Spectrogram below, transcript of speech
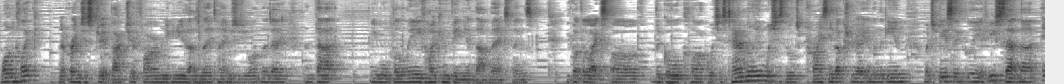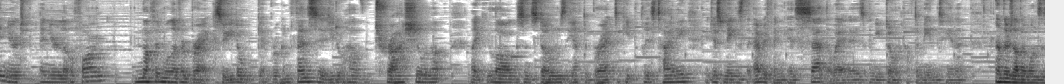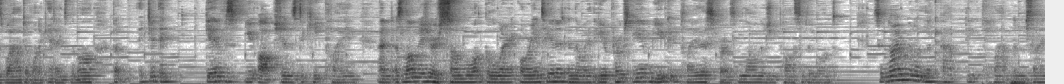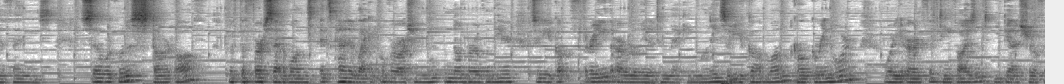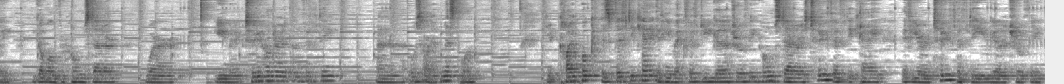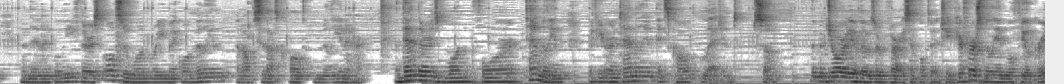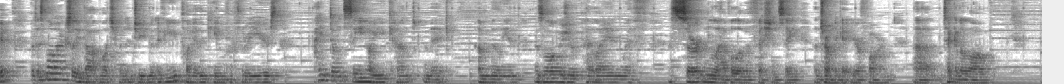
one click and it brings you straight back to your farm and you can use that as many times as you want in the day and that you won't believe how convenient that makes things. You've got the likes of the gold clock, which is 10 million, which is the most pricey luxury item in the game. Which basically, if you set that in your in your little farm, nothing will ever break. So you don't get broken fences, you don't have trash showing up like logs and stones that you have to break to keep the place tidy. It just means that everything is set the way it is, and you don't have to maintain it. And there's other ones as well. I don't want to get into them all, but it, it gives you options to keep playing. And as long as you're somewhat goal orientated in the way that you approach the game, you could play this for as long as you possibly want. So now we're going to look at the platinum side of things. So we're going to start off with the first set of ones. It's kind of like an overarching number of them here. So you've got three that are related to making money. So you've got one called Greenhorn, where you earn 15,000, you get a trophy. You got one for Homesteader, where you make 250. Uh, oh, sorry, I've missed one. Your Cowpoke is 50k. If you make 50, you get a trophy. Homesteader is 250k. If you earn 250, you get a trophy. And then I believe there's also one where you make 1 million, and obviously that's called Millionaire. And then there is one for 10 million. If you earn 10 million, it's called Legend. So, the majority of those are very simple to achieve. Your first million will feel great, but it's not actually that much of an achievement. If you play the game for three years, I don't see how you can't make a million as long as you're playing with a certain level of efficiency and trying to get your farm uh, ticking along.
